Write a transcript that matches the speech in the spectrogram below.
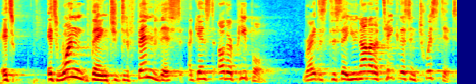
it's, it's one thing to, to defend this against other people, right? To, to say, you're not allowed to take this and twist it.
